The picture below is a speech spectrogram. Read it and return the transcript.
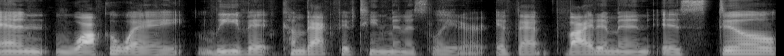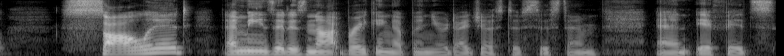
and walk away, leave it, come back 15 minutes later. If that vitamin is still solid, that means it is not breaking up in your digestive system. And if it's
